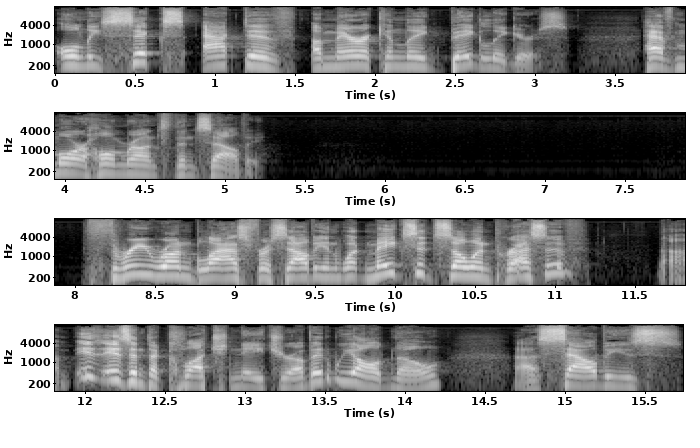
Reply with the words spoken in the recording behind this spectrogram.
only six active American League big leaguers have more home runs than Salvi. Three run blast for Salvi. And what makes it so impressive um, isn't the clutch nature of it. We all know uh, Salvi's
